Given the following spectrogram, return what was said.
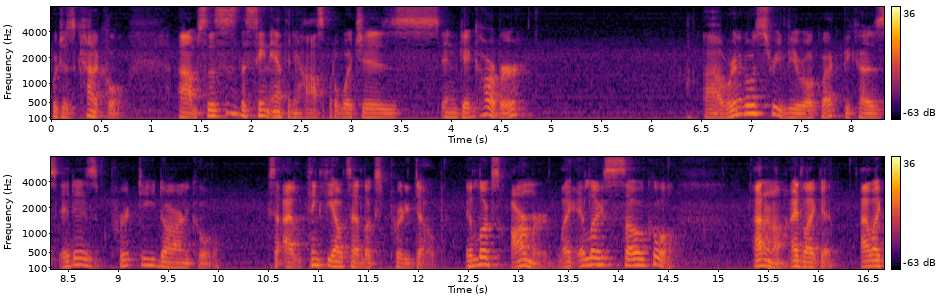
which is kind of cool. Um, so this is the St. Anthony Hospital, which is in Gig Harbor. Uh, we're gonna go with Street View real quick because it is pretty darn cool. I think the outside looks pretty dope. It looks armored, like it looks so cool. I don't know, I'd like it. I like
